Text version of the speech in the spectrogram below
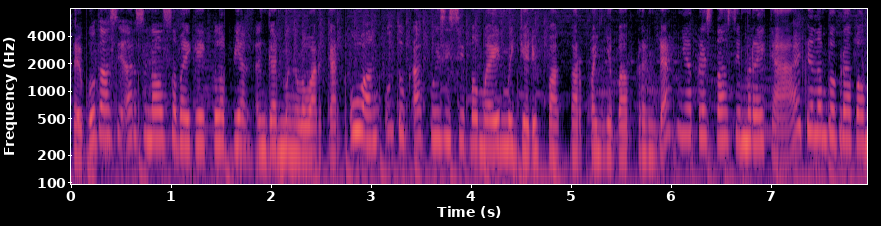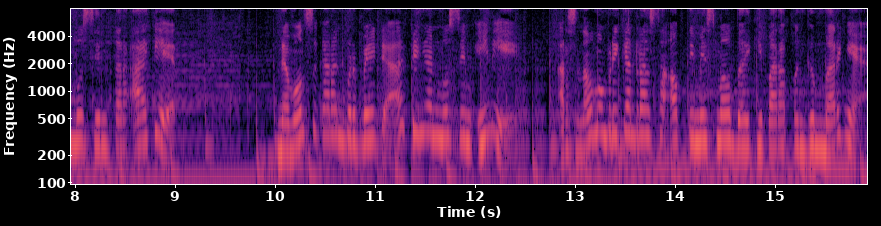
Reputasi Arsenal sebagai klub yang enggan mengeluarkan uang untuk akuisisi pemain menjadi faktor penyebab rendahnya prestasi mereka dalam beberapa musim terakhir. Namun sekarang berbeda dengan musim ini. Arsenal memberikan rasa optimisme bagi para penggemarnya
